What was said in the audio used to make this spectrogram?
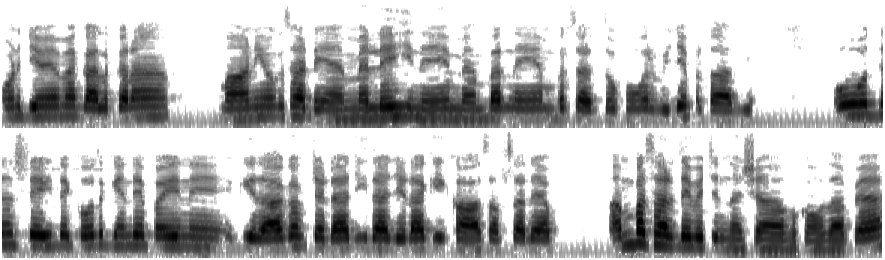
ਹੁਣ ਜਿਵੇਂ ਮੈਂ ਗੱਲ ਕਰਾਂ, ਮਾਨਯੋਗ ਸਾਡੇ ਐਮਐਲਏ ਹੀ ਨੇ, ਮੈਂਬਰ ਨੇ ਅੰਮ੍ਰਿਤਸਰ ਤੋਂ ਕੁੰਵਰ ਵਿਜੇ ਪ੍ਰਤਾਪ ਜੀ। ਉਹ ਉੱਦਾਂ ਸਟੇਜ ਤੇ ਖੁਦ ਕਹਿੰਦੇ ਪਏ ਨੇ ਕਿ ਰਾਘਵ ਚੱਡਾ ਜੀ ਦਾ ਜਿਹੜਾ ਕਿ ਖਾਸ ਅਫਸਰ ਹੈ, ਅੰਮ੍ਰਿਤਸਰ ਦੇ ਵਿੱਚ ਨਸ਼ਾ ਵਿਕਾਉਂਦਾ ਪਿਆ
